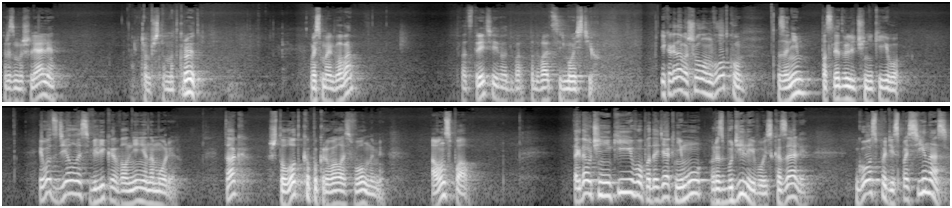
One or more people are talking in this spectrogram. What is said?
размышляли. Артем что нам откроет. Восьмая глава, 23 по 27 стих. «И когда вошел он в лодку, за ним последовали ученики его. И вот сделалось великое волнение на море, так, что лодка покрывалась волнами, а он спал. Тогда ученики его, подойдя к нему, разбудили его и сказали, «Господи, спаси нас,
